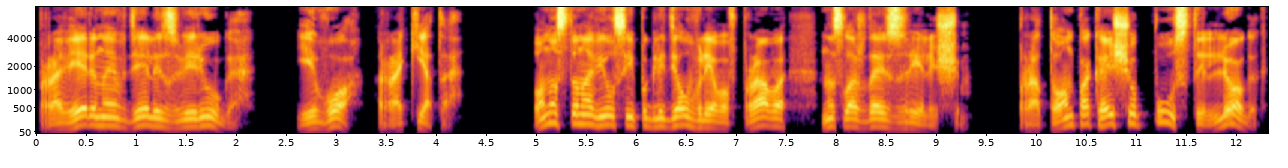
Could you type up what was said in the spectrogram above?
Проверенная в деле зверюга. Его ракета. Он остановился и поглядел влево-вправо, наслаждаясь зрелищем. Протон пока еще пуст и легок.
